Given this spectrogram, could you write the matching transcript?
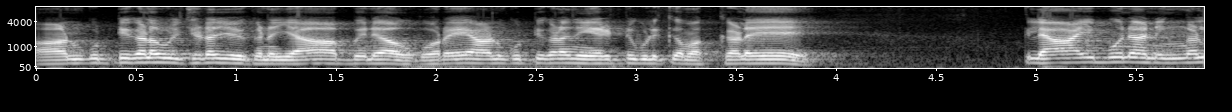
ആൺകുട്ടികളെ വിളിച്ചിട്ടാണ് ചോദിക്കണം. യാ അബിനാവു കുറേ ആൺകുട്ടികളെ നേരിട്ട് വിളിക്കുക മക്കളെ. ലായിബുന നിങ്ങൾ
